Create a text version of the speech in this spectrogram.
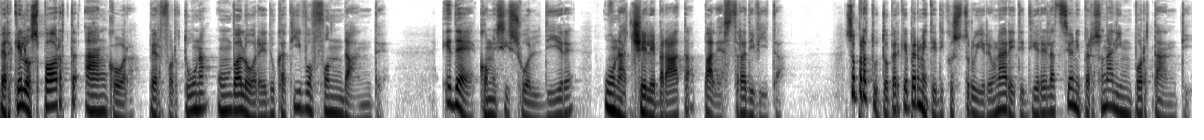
perché lo sport ha ancora, per fortuna, un valore educativo fondante ed è, come si suol dire, una celebrata palestra di vita. Soprattutto perché permette di costruire una rete di relazioni personali importanti,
